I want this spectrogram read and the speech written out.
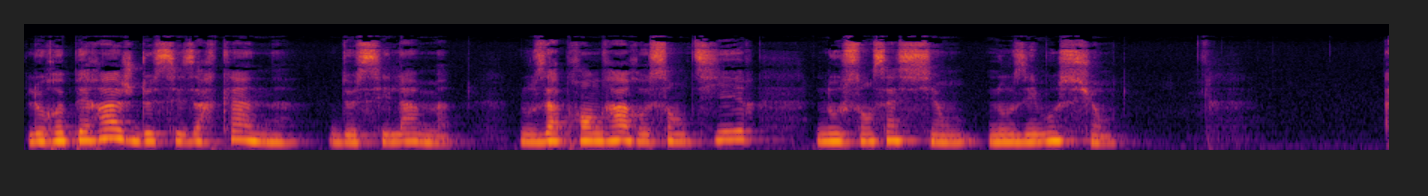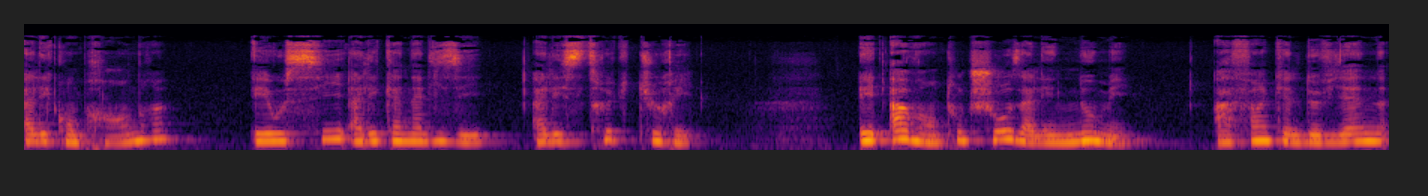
Le repérage de ces arcanes, de ces lames, nous apprendra à ressentir nos sensations, nos émotions, à les comprendre et aussi à les canaliser, à les structurer et avant toute chose à les nommer, afin qu'elles deviennent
